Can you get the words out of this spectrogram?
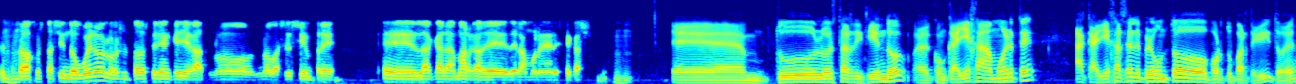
El trabajo está siendo bueno, los resultados tenían que llegar. No, no va a ser siempre eh, la cara amarga de, la moneda en este caso. Eh, tú lo estás diciendo, eh, con Calleja a muerte. A Calleja se le preguntó por tu partidito, ¿eh?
